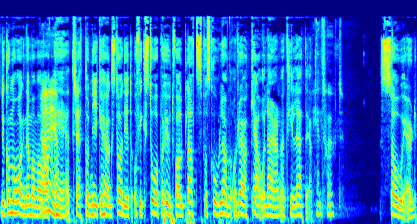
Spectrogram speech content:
Du kommer ihåg när man var Ja, ja. Eh, 13 gick i högstadiet och fick stå på utvald plats på skolan och röka och lärarna tillät det. Helt sjukt. So weird.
